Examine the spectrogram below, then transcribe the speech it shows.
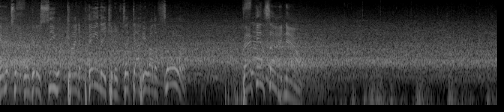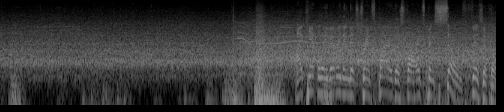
It looks like we're going to see what kind of pain they can inflict out here on the floor. Back inside now. I can't believe everything that's transpired thus far. It's been so physical.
